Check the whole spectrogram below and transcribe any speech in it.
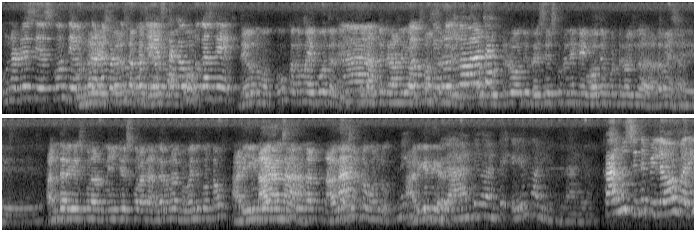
ఉన్న డ్రెస్ వేసుకొని దేవుని దేవుని మొక్కు. కథం అయిపోతుంది అంత గ్రాండ్ పుట్టినరోజు డ్రెస్ వేసుకుంటేనే కేక్ పోతే పుట్టినరోజు కాదు అర్థమైనా అందరు చేసుకున్నట్టు నేను చేసుకోవాలని అందరు ఉన్నట్టు నువ్వు ఎందుకుంటావు అడిగింది ఉండు. అడిగింది కదా. నువ్వు చిన్న పిల్లవా మరి?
